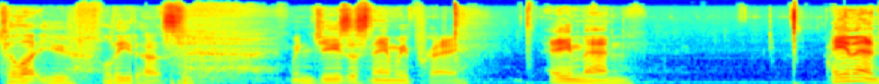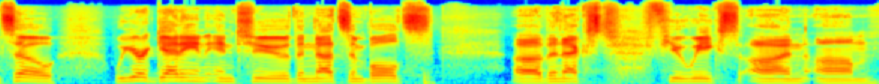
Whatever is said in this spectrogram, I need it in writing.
to let you lead us? In Jesus' name we pray. Amen. Amen. So, we are getting into the nuts and bolts uh, the next few weeks on um,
